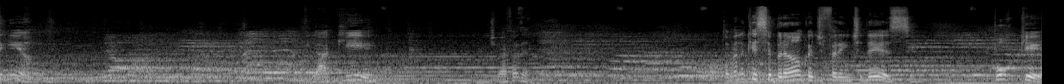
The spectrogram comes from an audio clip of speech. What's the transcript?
seguindo. E aqui a gente vai fazendo. Tá vendo que esse branco é diferente desse? Por quê?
